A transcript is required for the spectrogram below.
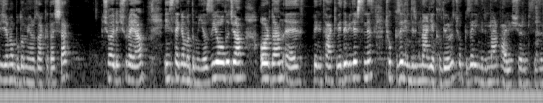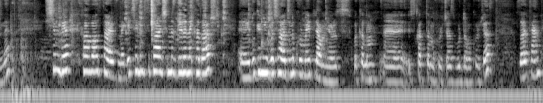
pijama bulamıyoruz arkadaşlar. Şöyle şuraya Instagram adımı yazıyor olacağım. Oradan e, beni takip edebilirsiniz. Çok güzel indirimler yakalıyoruz. Çok güzel indirimler paylaşıyorum sizinle. Şimdi kahvaltı tarifime geçelim. Siparişimiz gelene kadar e, bugün yılbaşı ağacını kurmayı planlıyoruz. Bakalım e, üst katta mı kuracağız, burada mı kuracağız? Zaten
